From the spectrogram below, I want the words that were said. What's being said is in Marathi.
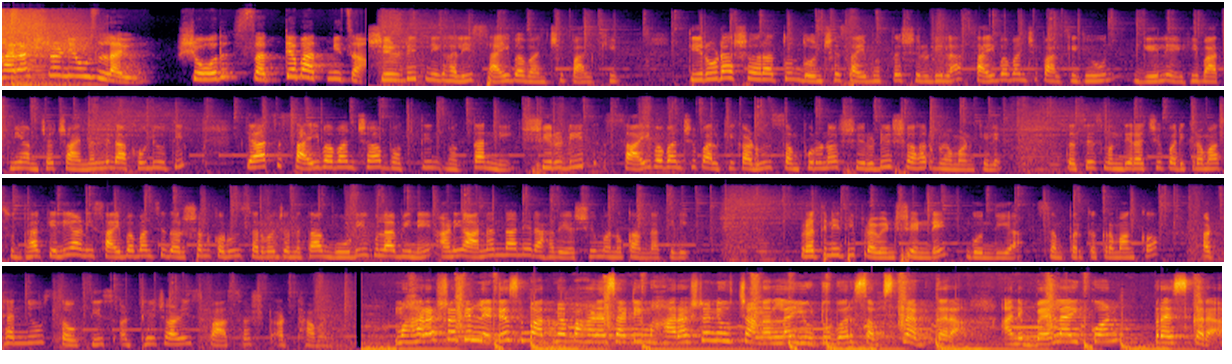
Maharashtra news live. शोध सत्य बातमीचा. शिर्डीत निघाली साईबाबांची पालखी. तिरोडा शहरातून दोनशे साईभक्त शिर्डीला साईबाबांची पालखी घेऊन गेले ही बातमी आमच्या चॅनलने दाखवली होती. त्याच साईबाबांच्या भक्ती भक्तांनी शिर्डीत साईबाबांची पालखी काढून संपूर्ण शिर्डी शहर भ्रमण केले. तसेच मंदिराची परिक्रमा सुद्धा केली आणि साईबाबांचे दर्शन करून सर्व जनता गोडी गुलाबीने आणि आनंदाने राहावे अशी मनोकामना केली. प्रतिनिधी प्रवीण शेंडे गोंदिया. संपर्क क्रमांक अठ्ठ्याण्णव चौतीस अठ्ठेचाळीस पासष्ट अठ्ठावन्न. महाराष्ट्रातील लेटेस्ट बातम्या पाहण्यासाठी महाराष्ट्र न्यूज चॅनलला यूट्यूबवर सबस्क्राईब करा आणि बेल आयकॉन प्रेस करा.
